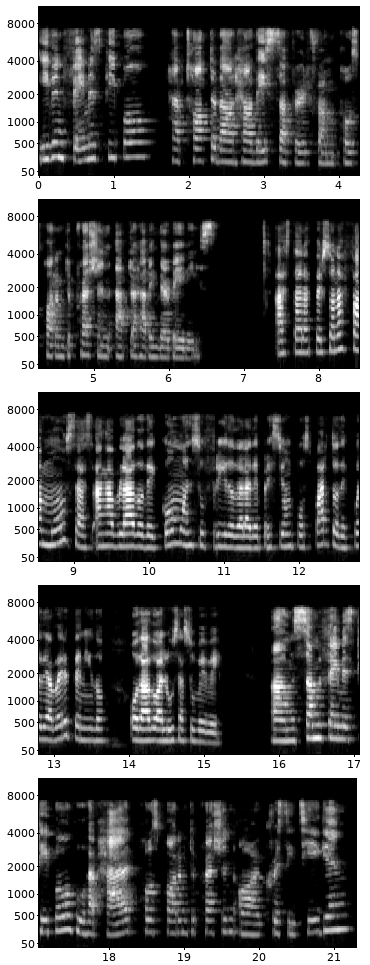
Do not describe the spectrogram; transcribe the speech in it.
Even famous people have talked about how they suffered from postpartum depression after having their babies. Hasta las personas famosas han hablado de cómo han sufrido de la depresión posparto después de haber tenido o dado a luz a su bebé. Um, some famous people who have had postpartum depression are Chrissy Teigen,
